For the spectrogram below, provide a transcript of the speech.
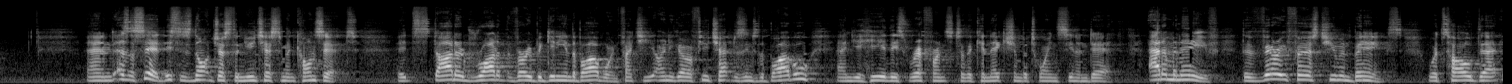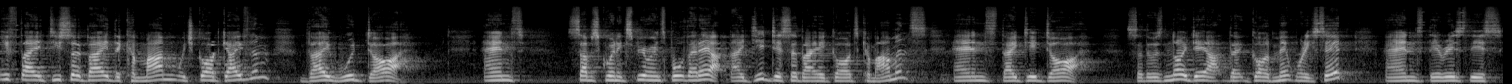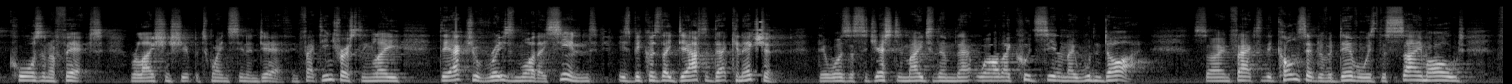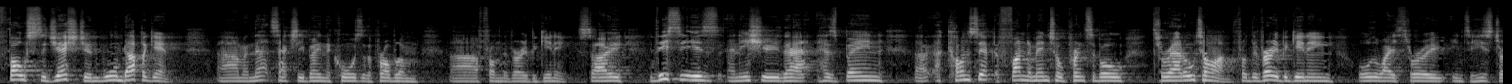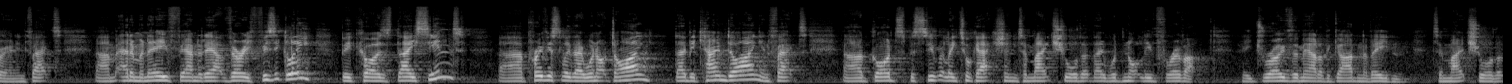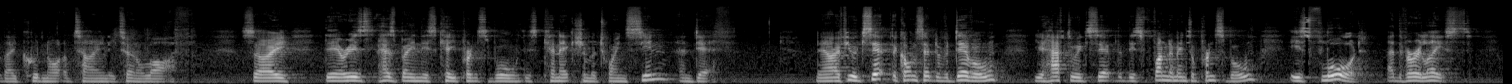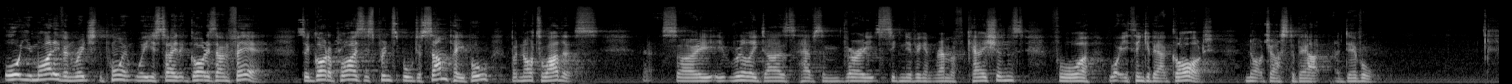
And as I said, this is not just a New Testament concept. It started right at the very beginning of the Bible. In fact, you only go a few chapters into the Bible and you hear this reference to the connection between sin and death. Adam and Eve, the very first human beings, were told that if they disobeyed the commandment which God gave them, they would die. And subsequent experience brought that out. They did disobey God's commandments and they did die. So there was no doubt that God meant what he said and there is this cause and effect relationship between sin and death. In fact, interestingly, the actual reason why they sinned is because they doubted that connection. There was a suggestion made to them that, well, they could sin and they wouldn't die. So, in fact, the concept of a devil is the same old false suggestion warmed up again. Um, and that's actually been the cause of the problem uh, from the very beginning. So, this is an issue that has been a, a, concept, a fundamental principle throughout all time, from the very beginning all the way through into history. And in fact, um, Adam and Eve found it out very physically because they sinned. Uh, previously, they were not dying, they became dying. In fact, uh, God specifically took action to make sure that they would not live forever. He drove them out of the Garden of Eden to make sure that they could not obtain eternal life. So there is, has been this key principle, this connection between sin and death. Now, if you accept the concept of a devil, you have to accept that this fundamental principle is flawed at the very least. Or you might even reach the point where you say that God is unfair. So God applies this principle to some people, but not to others. So it really does have some very significant ramifications for what you think about God, not just about a devil.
